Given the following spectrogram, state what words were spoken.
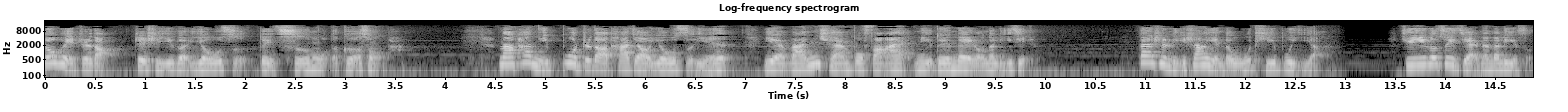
都会知道这是一个游子对慈母的歌颂吧，哪怕你不知道它叫《游子吟》，也完全不妨碍你对内容的理解。但是李商隐的无题不一样。举一个最简单的例子：“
